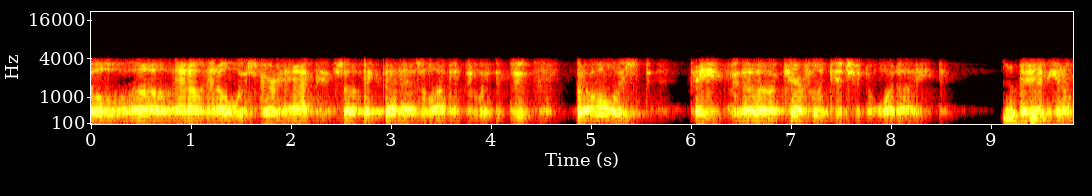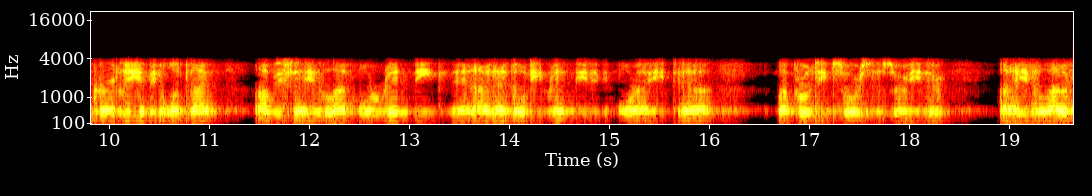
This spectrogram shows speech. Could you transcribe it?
So, uh, and, and always very active. So I think that has a lot to do with it too. But I've always paid uh, careful attention to what I eat. okay. And, you know, currently, I mean, at one time, obviously, I ate a lot more red meat, and I, I don't eat red meat anymore. I eat, uh, my protein sources are either, I eat a lot of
